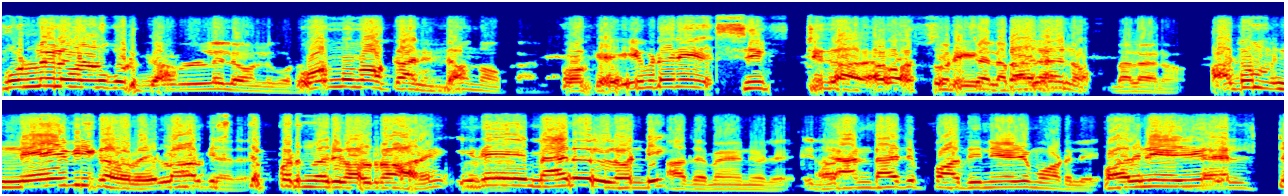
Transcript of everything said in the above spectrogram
ഫുള്ളി ലോണിൽ കൊടുക്കാം. ഫുള്ള് ലോണിൽ കൊടുക്കാം. ഒന്നും നോക്കാനില്ല. ഓക്കെ ഇവിടെ ഒരു സ്വിഫ്റ്റ് സോറി ബലനോ ബലനോ അതും നേവി കളർ എല്ലാവർക്കും. ഇഷ്ടപ്പെടുന്ന ഒരു കളറാണ് ഇത് മാനുവൽ വണ്ടി? അതെ മാനുവൽ രണ്ടായിരത്തി പതിനേഴ് മോഡൽ പതിനേഴ് ഡെൽറ്റ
